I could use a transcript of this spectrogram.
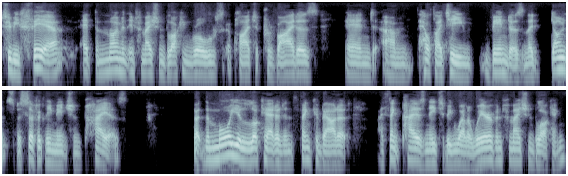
To be fair, at the moment, information blocking rules apply to providers and um, health IT vendors, and they don't specifically mention payers. But the more you look at it and think about it, I think payers need to be well aware of information blocking.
